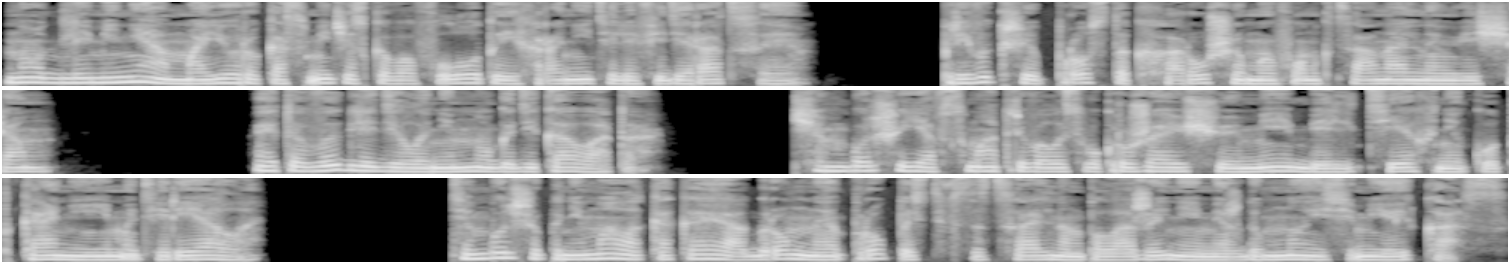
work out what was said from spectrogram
Но для меня, майора космического флота и хранителя Федерации, привыкший просто к хорошим и функциональным вещам, это выглядело немного диковато. Чем больше я всматривалась в окружающую мебель, технику, ткани и материалы, тем больше понимала, какая огромная пропасть в социальном положении между мной и семьей Касс.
